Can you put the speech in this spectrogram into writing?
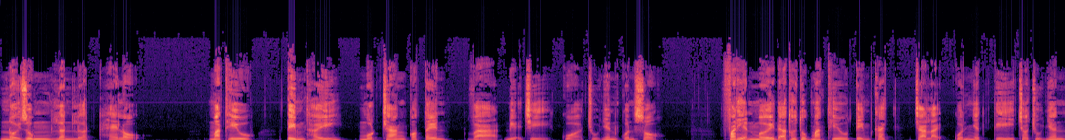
Nội dung lần lượt hé lộ. Matthew tìm thấy một trang có tên và địa chỉ của chủ nhân cuốn sổ. Phát hiện mới đã thôi thúc Matthew tìm cách trả lại cuốn nhật ký cho chủ nhân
